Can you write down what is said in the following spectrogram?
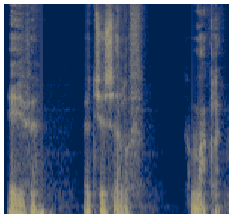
Even het jezelf gemakkelijk.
